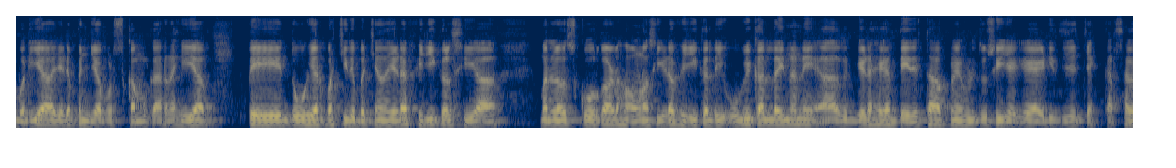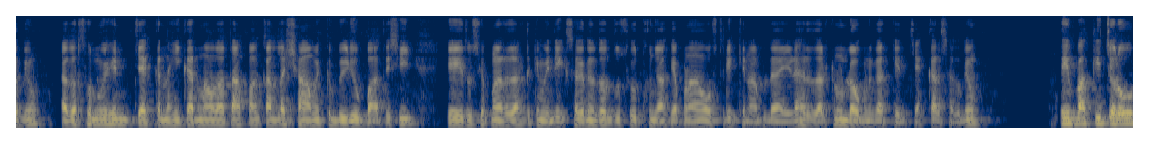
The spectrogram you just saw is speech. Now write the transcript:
ਵਧੀਆ ਜਿਹੜੇ ਪੰਜਾਬ ਪੁਲਿਸ ਕੰਮ ਕਰ ਰਹੀ ਆ ਤੇ 2025 ਦੇ ਬੱਚਿਆਂ ਦਾ ਜਿਹੜਾ ਫਿਜ਼ੀਕਲ ਸੀ ਆ ਮਤਲਬ ਸਕੋਰ ਕਾਰਡ ਆਉਣਾ ਸੀ ਜਿਹੜਾ ਫਿਜ਼ੀਕਲੀ ਉਹ ਵੀ ਕੱਲ ਇਹਨਾਂ ਨੇ ਜਿਹੜਾ ਹੈਗਾ ਦੇ ਦਿੱਤਾ ਆਪਣੇ ਆਪਣੀ ਤੁਸੀਂ ਜਗ੍ਹਾ ਆਈਡੀ ਤੇ ਚੈੱਕ ਕਰ ਸਕਦੇ ਹੋ। ਅਗਰ ਤੁਹਾਨੂੰ ਇਹ ਚੈੱਕ ਨਹੀਂ ਕਰਨਾ ਆਉਂਦਾ ਤਾਂ ਆਪਾਂ ਕੱਲ ਸ਼ਾਮ ਇੱਕ ਵੀਡੀਓ ਪਾਤੀ ਸੀ ਕਿ ਤੁਸੀਂ ਆਪਣਾ ਰਿਜ਼ਲਟ ਕਿਵੇਂ ਦੇਖ ਸਕਦੇ ਹੋ, ਤਾਂ ਤੁਸੀਂ ਉੱਥੋਂ ਜਾ ਕੇ ਆਪਣਾ ਉਸ ਤਰੀਕੇ ਨਾਲ ਆਪਣਾ ਜਿਹੜਾ ਰਿਜ਼ਲਟ ਨੂੰ ਲੌਗਇਨ ਕਰਕੇ ਚੈੱਕ ਕਰ ਸਕਦੇ ਹੋ। ਤੇ ਬਾਕੀ ਚਲੋ,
